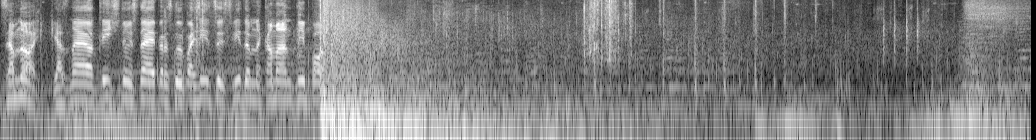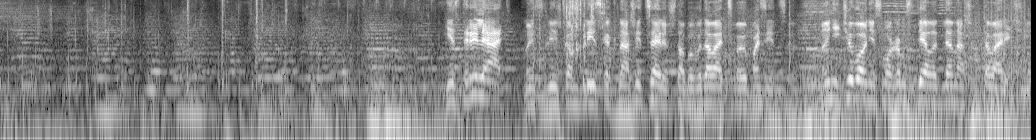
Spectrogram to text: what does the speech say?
За мной! Я знаю отличную снайперскую позицию с видом на командный пост. Не стрелять! Мы слишком близко к нашей цели, чтобы выдавать свою позицию. Мы ничего не сможем сделать для наших товарищей.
